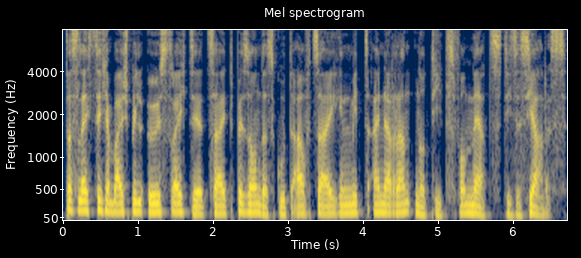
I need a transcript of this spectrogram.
das lässt sich am Beispiel Österreich derzeit besonders gut aufzeigen mit einer Randnotiz vom März dieses Jahres.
